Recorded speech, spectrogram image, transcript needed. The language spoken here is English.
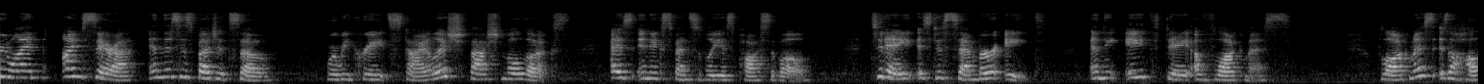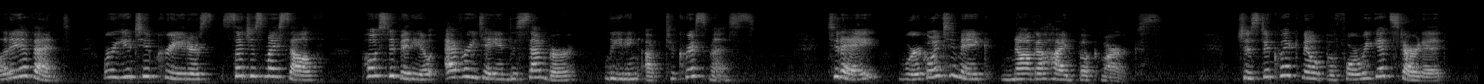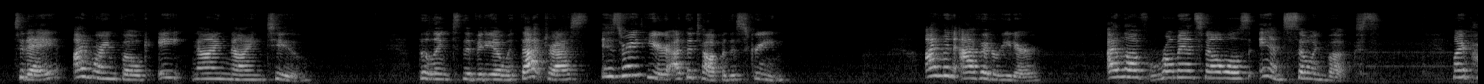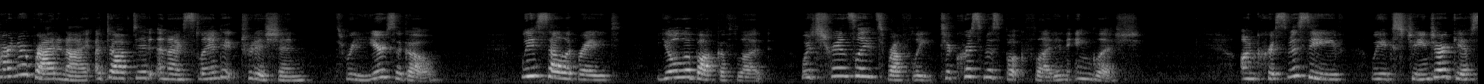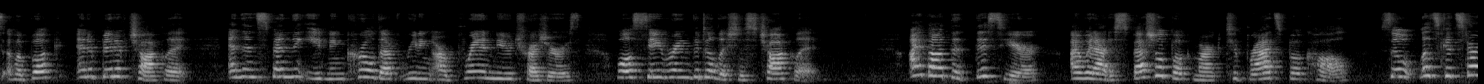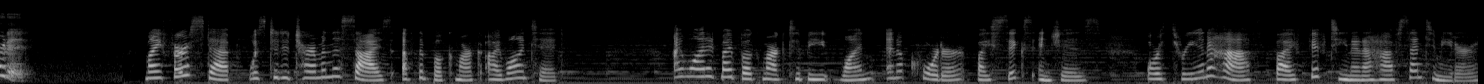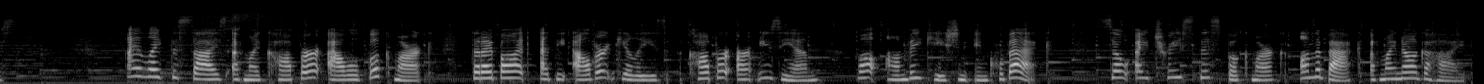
everyone, I'm Sarah and this is Budget Sew, where we create stylish, fashionable looks as inexpensively as possible. Today is December 8th and the 8th day of Vlogmas. Vlogmas is a holiday event where YouTube creators such as myself post a video every day in December leading up to Christmas. Today, we're going to make Naugahyde bookmarks. Just a quick note before we get started. Today, I'm wearing Vogue 8992. The link to the video with that dress is right here at the top of the screen. I'm an avid reader. I love romance novels and sewing books. My partner Brad and I adopted an Icelandic tradition three years ago. We celebrate Jólabókaflóð, which translates roughly to Christmas book flood in English. On Christmas Eve, we exchange our gifts of a book and a bit of chocolate and then spend the evening curled up reading our brand new treasures while savoring the delicious chocolate. I thought that this year I would add a special bookmark to Brad's book haul, so let's get started. My first step was to determine the size of the bookmark I wanted. I wanted my bookmark to be one and a quarter by six inches or three and a half by 15 and a half centimeters. I like the size of my copper owl bookmark that I bought at the Albert Gillies Copper Art Museum while on vacation in Quebec, so I traced this bookmark on the back of my Naugahyde.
